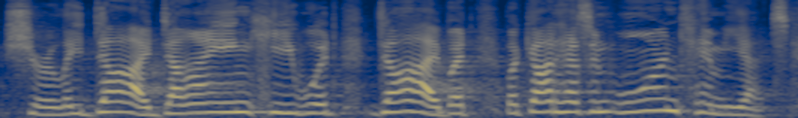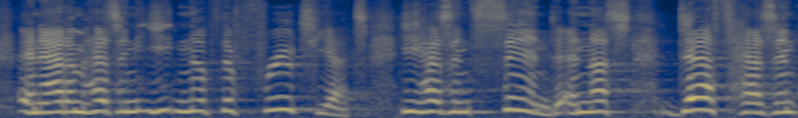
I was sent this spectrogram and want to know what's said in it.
surely die. Dying, he would die. But, but God hasn't warned him yet. And Adam hasn't eaten of the fruit yet. He hasn't sinned. And thus, death hasn't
